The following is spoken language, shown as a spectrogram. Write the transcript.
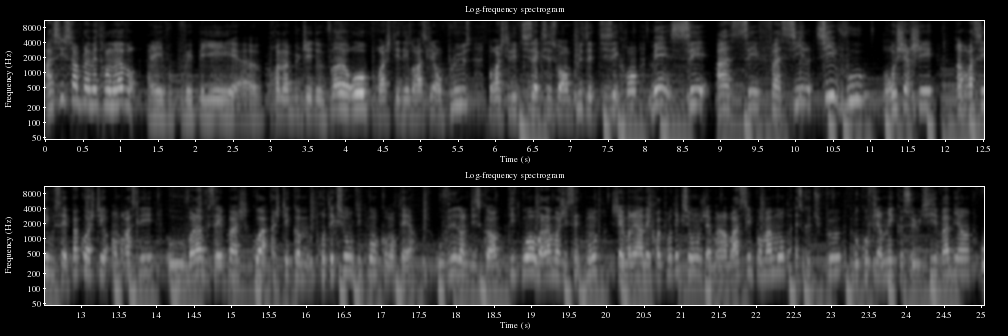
assez simple à mettre en œuvre. Allez, vous pouvez payer, euh, prendre un budget de 20 euros pour acheter des bracelets en plus, pour acheter des petits accessoires en plus, des petits écrans. Mais c'est assez Si vous recherchez un bracelet, vous savez pas quoi acheter en bracelet, ou voilà, vous savez pas quoi acheter comme protection, dites-moi en commentaire. Ou venez dans le Discord. Dites-moi, voilà, moi j'ai cette montre, j'aimerais un écran de protection, j'aimerais un bracelet pour ma montre. Est-ce que tu peux me confirmer que celui-ci va bien? Ou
